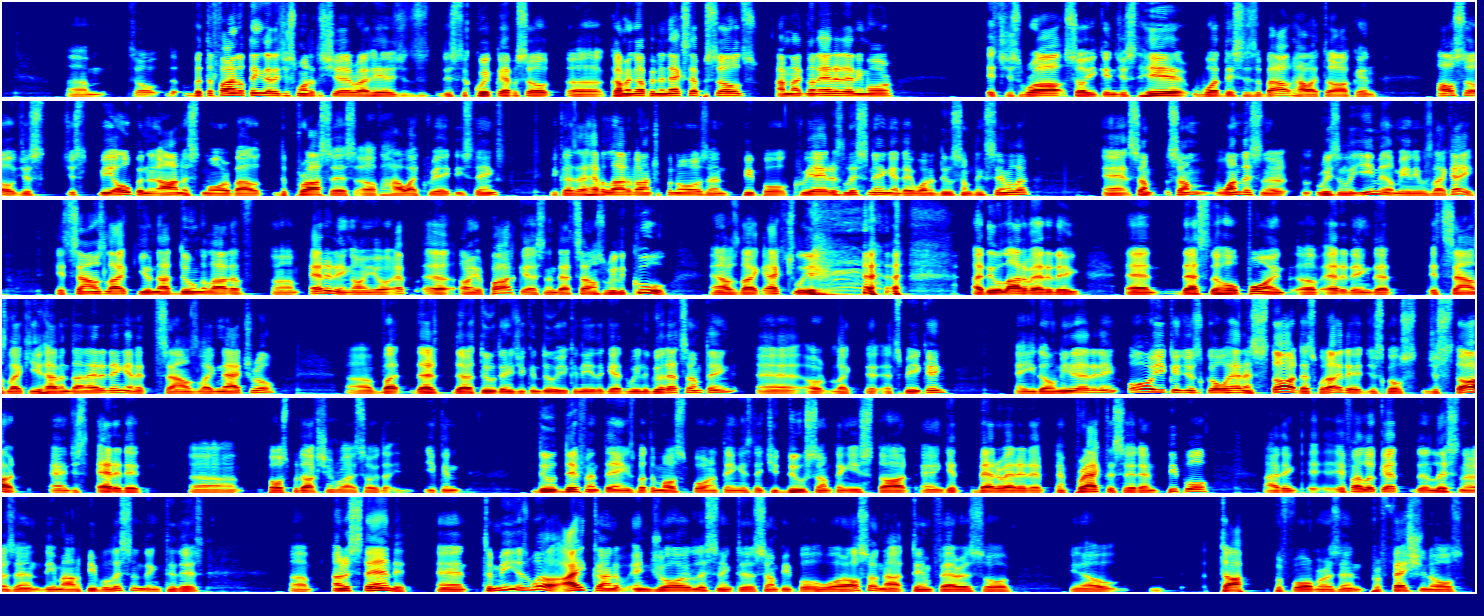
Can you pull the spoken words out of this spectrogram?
Um, so th- but the final thing that i just wanted to share right here is just, just a quick episode uh, coming up in the next episodes. I'm not going to edit anymore. It's just raw so you can just hear what this is about how i talk and also just just be open and honest more about the process of how I create these things because I have a lot of entrepreneurs and people creators listening and they want to do something similar. And some some one listener recently emailed me and he was like hey it sounds like you're not doing a lot of um, editing on your ep- uh, on your podcast and that sounds really cool. And I was like actually I do a lot of editing. And that's the whole point of editing that it sounds like you haven't done editing and it sounds like natural. Uh, but there there are two things you can do. You can either get really good at something uh, or like at speaking, and you don't need editing, or you can just go ahead and start. That's what I did. Just go, just start and just edit it uh, post production, right? So that you can do different things, but the most important thing is that you do something, you start and get better at it and, and practice it. And people I think if I look at the listeners and the amount of people listening to this, um, understand it. And to me as well, I kind of enjoy listening to some people who are also not Tim Ferriss or, you know, top performers and professionals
